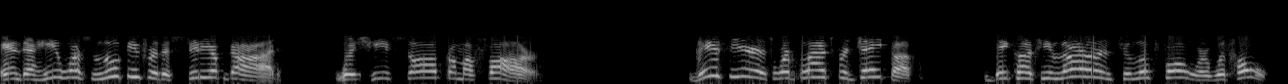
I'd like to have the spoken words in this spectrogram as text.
and that he was looking for the city of God, which he saw from afar. These years were blessed for Jacob because he learned to look forward with hope.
